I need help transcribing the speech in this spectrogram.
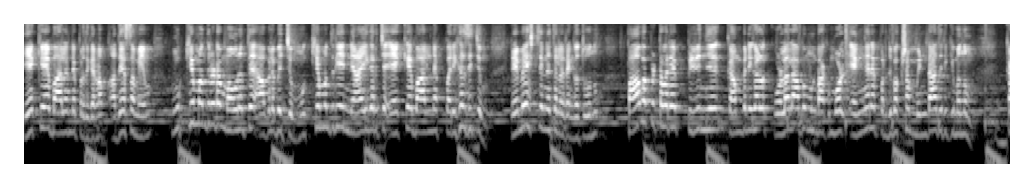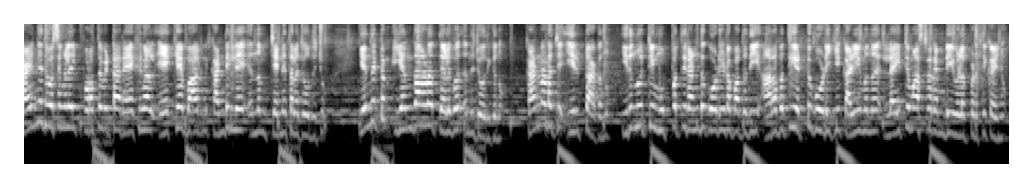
എ കെ ബാലന്റെ പ്രതികരണം. അതേസമയം മുഖ്യമന്ത്രിയുടെ മൗനത്തെ അപലപിച്ചും മുഖ്യമന്ത്രിയെ ന്യായീകരിച്ച എ കെ ബാലനെ പരിഹസിച്ചും രമേശ് ചെന്നിത്തല രംഗത്തു വന്നു. പാവപ്പെട്ടവരെ പിഴിഞ്ഞ് കമ്പനികൾ കൊള്ളലാഭമുണ്ടാക്കുമ്പോൾ എങ്ങനെ പ്രതിപക്ഷം മിണ്ടാതിരിക്കുമെന്നും കഴിഞ്ഞ ദിവസങ്ങളിൽ പുറത്തുവിട്ട രേഖകൾ എ കെ ബാലൻ കണ്ടില്ലേ എന്നും ചെന്നിത്തല ചോദിച്ചു. എന്നിട്ടും എന്താണ് തെളിവ് എന്ന് ചോദിക്കുന്നു. കണ്ണടച്ച് ഇരുട്ടാക്കുന്നു. ഇരുന്നൂറ്റി മുപ്പത്തിരണ്ട് കോടിയുടെ പദ്ധതി അറുപത്തിയെട്ട് കോടിക്ക് കഴിയുമെന്ന് ലൈറ്റ് മാസ്റ്റർ എം ഡി വെളിപ്പെടുത്തി കഴിഞ്ഞു.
